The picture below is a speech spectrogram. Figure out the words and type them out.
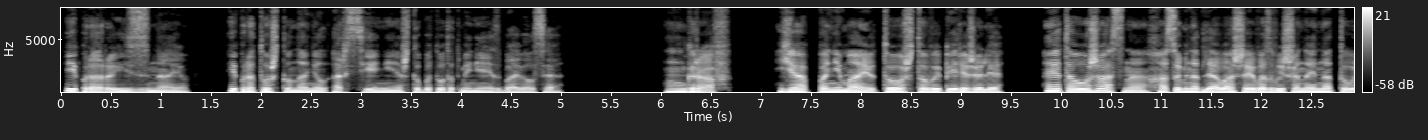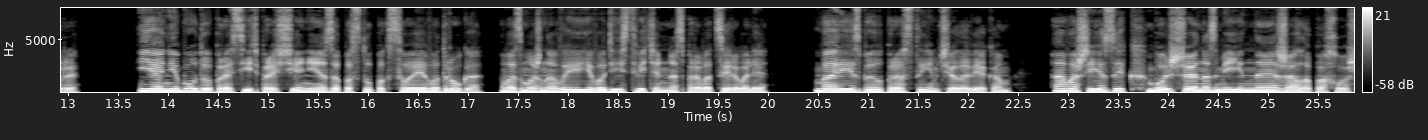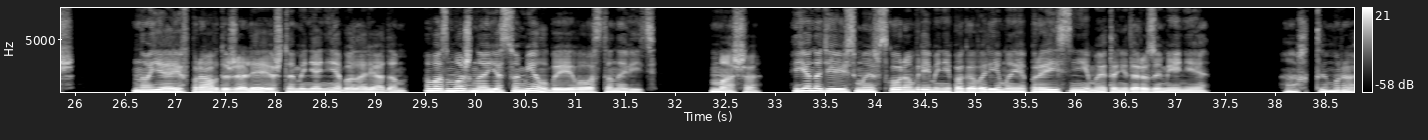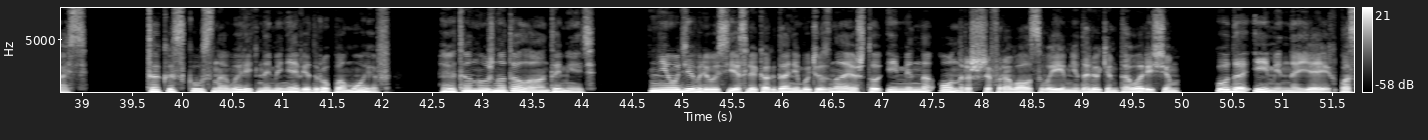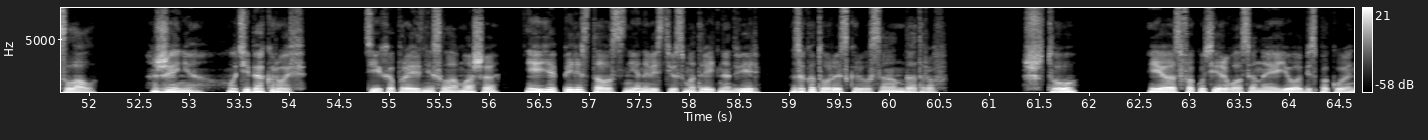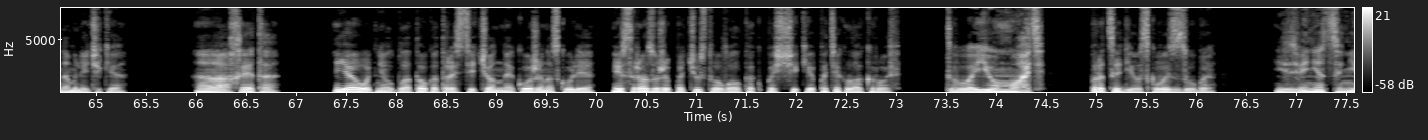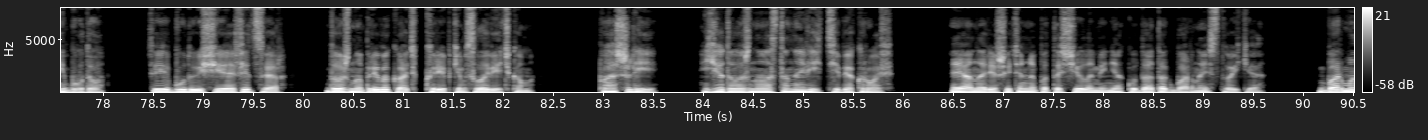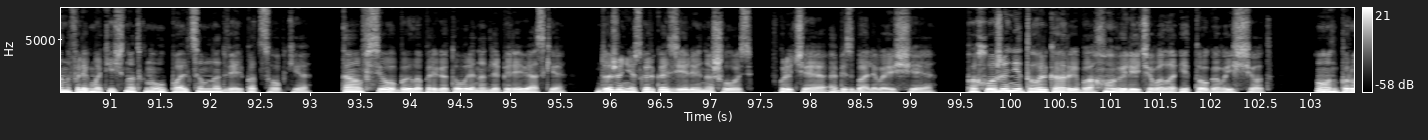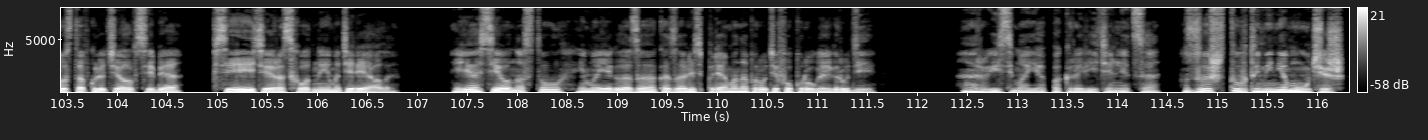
И про рысь знаю, и про то, что нанял Арсения, чтобы тот от меня избавился. «Граф, я понимаю то, что вы пережили. Это ужасно, особенно для вашей возвышенной натуры. Я не буду просить прощения за поступок своего друга. Возможно, вы его действительно спровоцировали. Борис был простым человеком, а ваш язык больше на змеиное жало похож. Но я и вправду жалею, что меня не было рядом. Возможно, я сумел бы его остановить. Маша, я надеюсь, мы в скором времени поговорим и проясним это недоразумение». «Ах ты мразь! Так искусно вылить на меня ведро помоев. Это нужно талант иметь. Не удивлюсь, если когда-нибудь узнаю, что именно он расшифровал своим недалеким товарищам, куда именно я их послал. «Женя, у тебя кровь», – тихо произнесла Маша, и я перестал с ненавистью смотреть на дверь, за которой скрылся Андатров. «Что?» Я сфокусировался на ее обеспокоенном личике. «Ах, это...» Я отнял платок от рассеченной кожи на скуле и сразу же почувствовал, как по щеке потекла кровь. «Твою мать!» – процедил сквозь зубы. «Извиняться не буду. Ты будущий офицер. Должна привыкать к крепким словечкам. «Пошли. «Я должна остановить тебе кровь». И она решительно потащила меня куда-то к барной стойке. Бармен флегматично ткнул пальцем на дверь подсобки. Там все было приготовлено для перевязки. Даже несколько зелий нашлось, включая обезболивающее. Похоже, не только рыба увеличивала итоговый счет. Он просто включал в себя все эти расходные материалы. Я сел на стул, и мои глаза оказались прямо напротив упругой груди. «Рысь моя покровительница, за что ты меня мучишь?»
